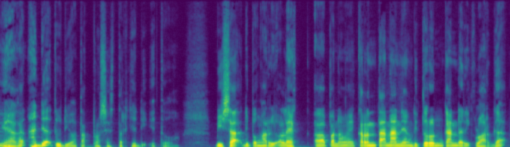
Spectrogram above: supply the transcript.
Ya kan ada tuh di otak proses terjadi itu. Bisa dipengaruhi oleh apa namanya kerentanan yang diturunkan dari keluarga.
